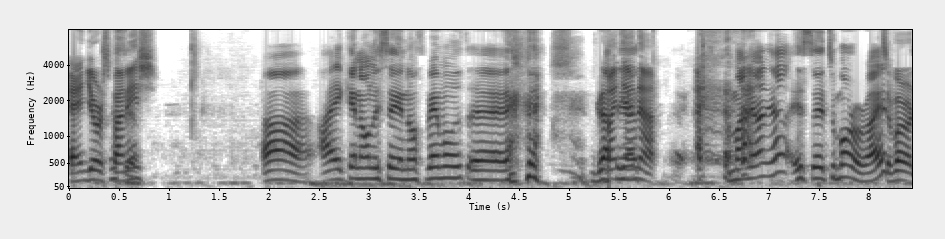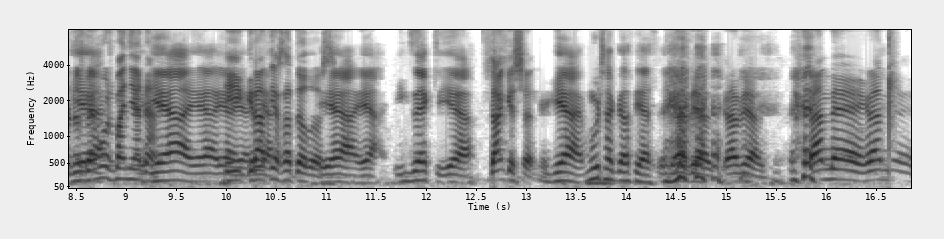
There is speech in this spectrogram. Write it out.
And your Spanish? Ah, I can only say nos vemos. Uh, gracias. Mañana. Mañana is uh, tomorrow, right? Tomorrow. Nos Yeah. vemos mañana. Yeah, yeah, yeah. y yeah, gracias a todos. Yeah, yeah, exactly, yeah. Dankeschön. Yeah, muchas gracias. Gracias, gracias. grande, grande.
